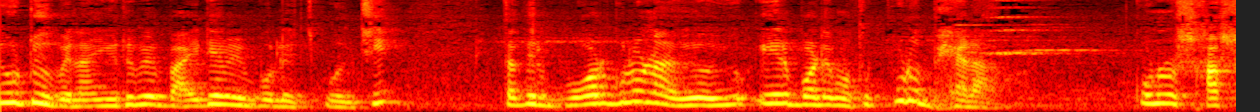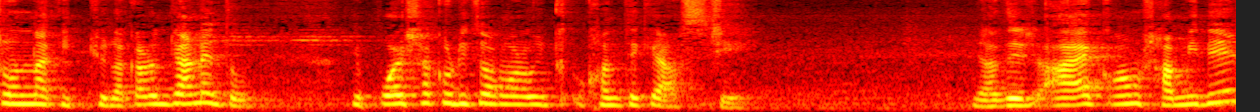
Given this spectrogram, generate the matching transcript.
ইউটিউবে না ইউটিউবের বাইরে আমি বলে, বলছি, তাদের বরগুলো না ওই এর বরের মতো পুরো ভেড়া। কোনো শাসন না, কিচ্ছু না। কারণ জানে তো যে পয়সা করি তো আমার ওই, ওখান থেকে আসছে। যাদের আয় কম স্বামীদের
